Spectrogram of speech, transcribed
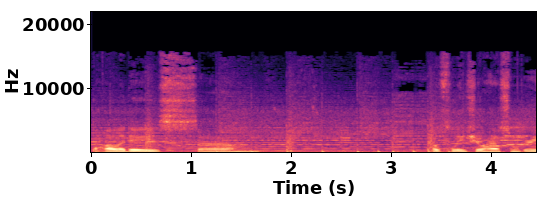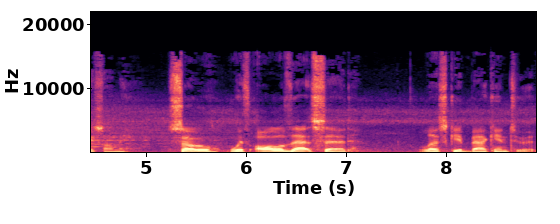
the holidays. Um, hopefully she'll have some grace on me. So, with all of that said, let's get back into it.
